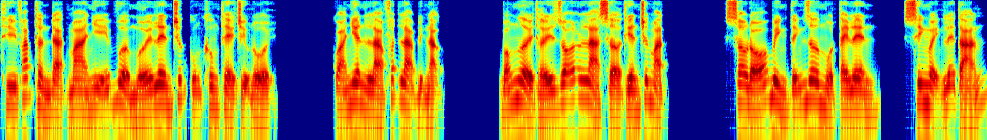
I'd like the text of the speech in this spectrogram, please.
thì pháp thần đạt ma nhĩ vừa mới lên chức cũng không thể chịu nổi quả nhiên là phất lạp địch nặc Bóng người thấy rõ là sở thiên trước mặt. Sau đó bình tĩnh giơ một tay lên, sinh mệnh lễ tán.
